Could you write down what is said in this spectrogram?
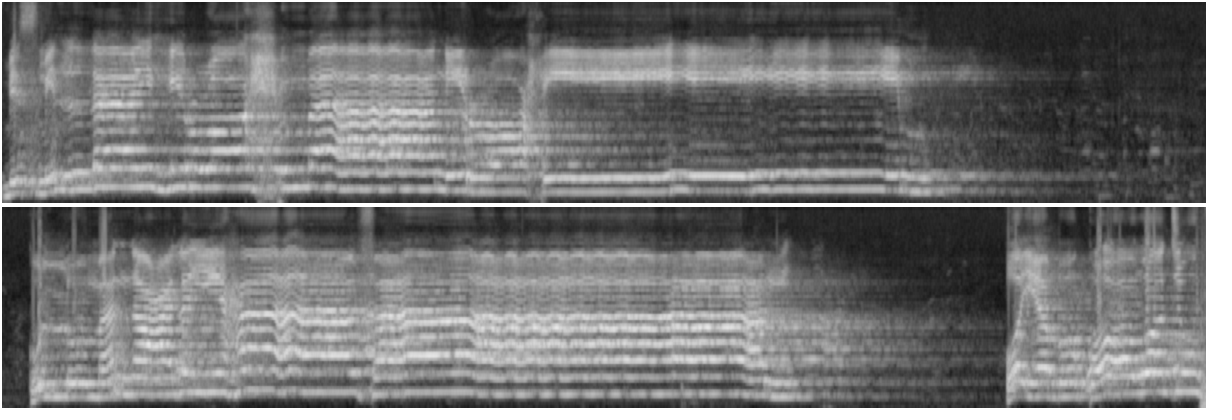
بسم الله الرحمن الرحيم. كل من عليها فان ويبقى وجه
